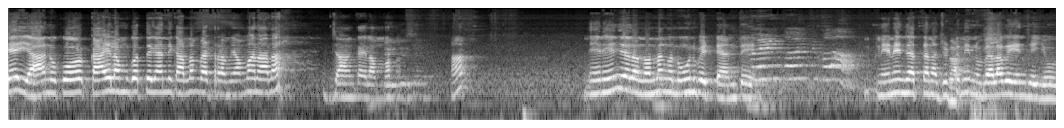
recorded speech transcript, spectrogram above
ఏయ్యా నువ్వు కూ కాయలు అమ్ముకొస్తే కానీ నీకు అన్నం పెట్టరా మీ అమ్మ నాన్న జాంకాయలమ్మ? నేనేం చేయాలి నొన్నంగా నూనె పెట్టా అంతే నేనేం చేస్తాను ఆ జుట్టుని నువ్వు ఎలాగో ఏం చెయ్యవు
